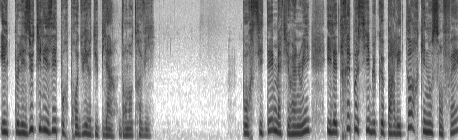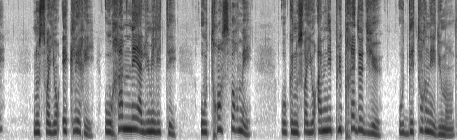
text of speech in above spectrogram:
Il peut les utiliser pour produire du bien dans notre vie. Pour citer Matthew Henry, il est très possible que par les torts qui nous sont faits, nous soyons éclairés ou ramenés à l'humilité ou transformés ou que nous soyons amenés plus près de Dieu ou détournés du monde.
